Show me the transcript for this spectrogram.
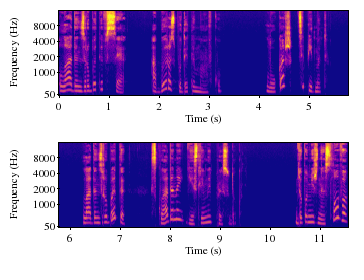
ладен зробити все, аби розбудити мавку. Лукаш це підмет. Ладен зробити складений дієслівний присудок. Допоміжне слово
